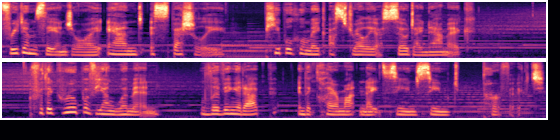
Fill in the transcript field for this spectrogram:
freedoms they enjoy, and especially people who make Australia so dynamic. For the group of young women, living it up in the Claremont night scene seemed perfect.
